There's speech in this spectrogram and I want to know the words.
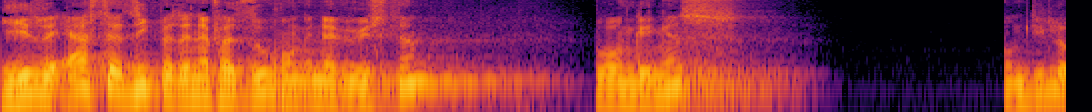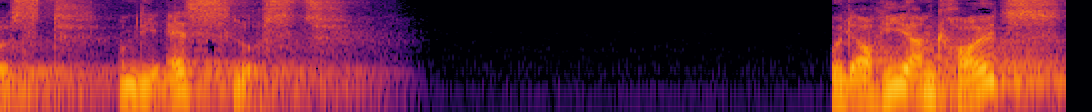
Jesu erster Sieg bei seiner Versuchung in der Wüste, worum ging es? Um die Lust, um die Esslust. Und auch hier am Kreuz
